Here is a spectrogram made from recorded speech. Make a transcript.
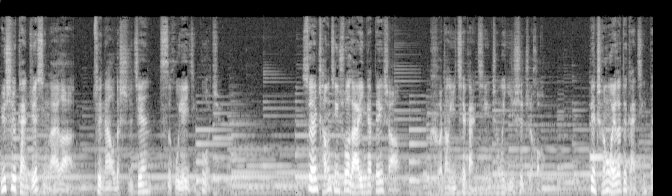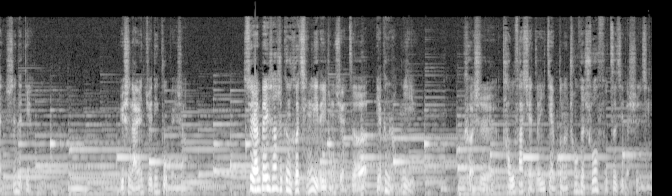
于是感觉醒来了，最难熬的时间似乎也已经过去。虽然长情说来应该悲伤，可当一切感情成为仪式之后。便成为了对感情本身的玷污。于是男人决定不悲伤。虽然悲伤是更合情理的一种选择，也更容易，可是他无法选择一件不能充分说服自己的事情。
